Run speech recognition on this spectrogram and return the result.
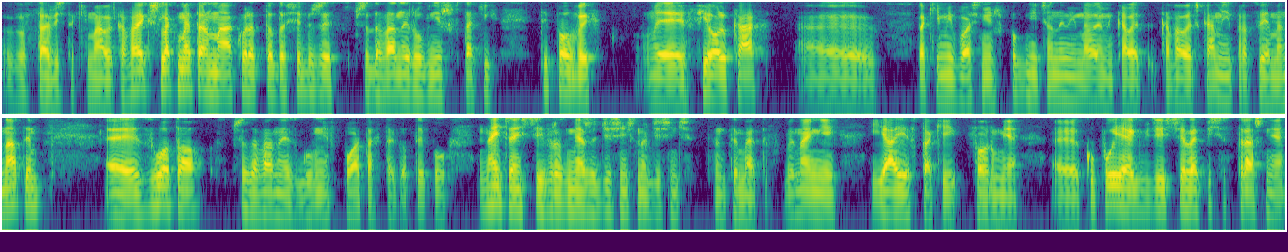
zostawić taki mały kawałek. Szlak metal ma akurat to do siebie, że jest sprzedawany również w takich typowych e, fiolkach e, z takimi właśnie już pogniecionymi małymi kawałeczkami i pracujemy na tym. E, złoto sprzedawane jest głównie w płatach tego typu, najczęściej w rozmiarze 10 na 10 cm. Bynajmniej ja je w takiej formie e, kupuję. Jak widzieliście, lepi się strasznie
